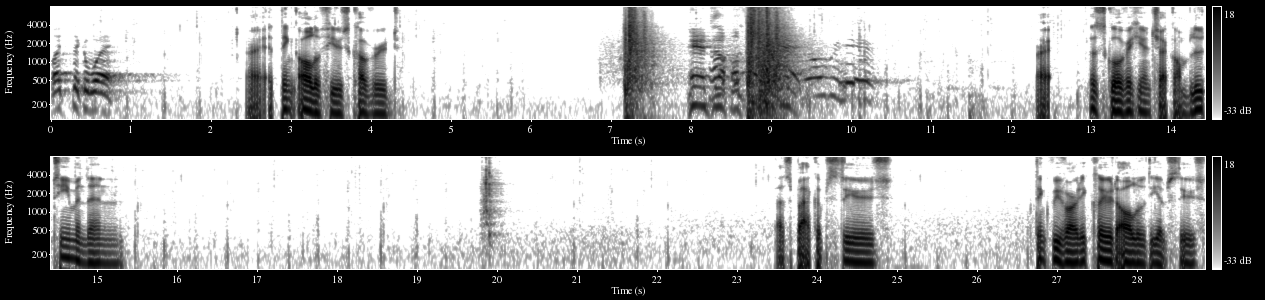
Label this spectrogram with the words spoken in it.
Light stick away. Alright, I think all of here's covered. Hands up. I'll bust. Alright. Let's go over here and check on blue team and then That's back upstairs. I think we've already cleared all of the upstairs.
